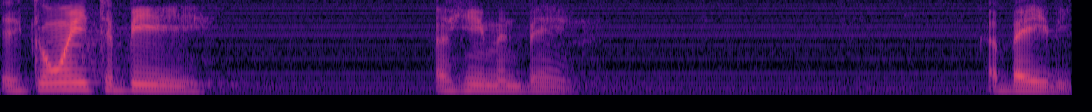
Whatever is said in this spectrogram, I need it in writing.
is going to be a human being, a baby.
